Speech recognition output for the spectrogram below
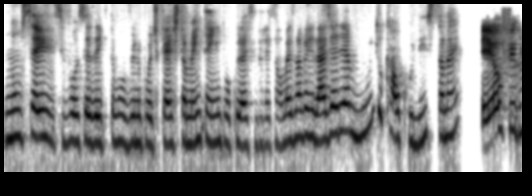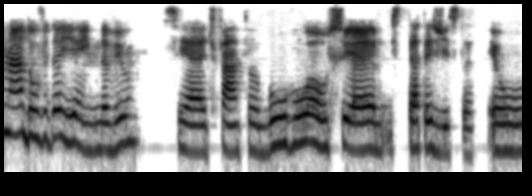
Não sei se vocês aí que estão ouvindo o podcast também têm um pouco dessa impressão, mas na verdade ele é muito calculista, né? Eu fico na dúvida aí ainda, viu? Se é de fato burro ou se é estrategista. Eu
